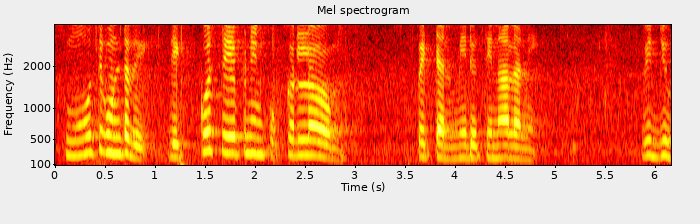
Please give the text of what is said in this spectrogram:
స్మూత్గా ఉంటుంది. ఎక్కువసేపు నేను కుక్కర్లో పెట్టాను. మీరు తినాలని. విద్యు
